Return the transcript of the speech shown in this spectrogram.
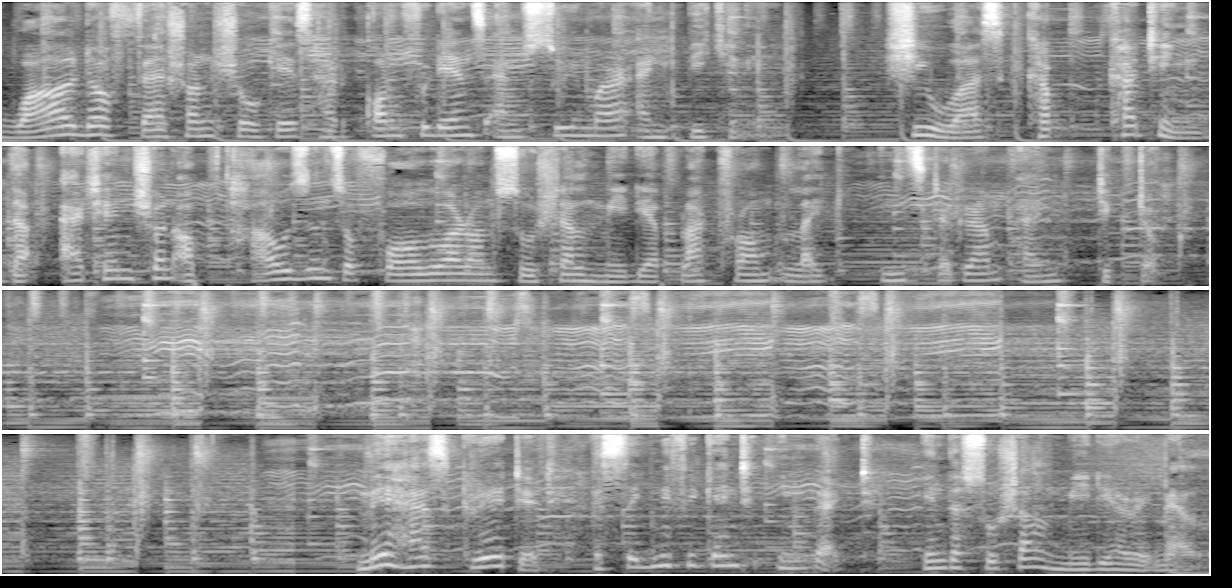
world of fashion showcased her confidence and swimmer and bikini. She was cutting the attention of thousands of followers on social media platforms like Instagram and TikTok. May has created a significant impact in the social media realm.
